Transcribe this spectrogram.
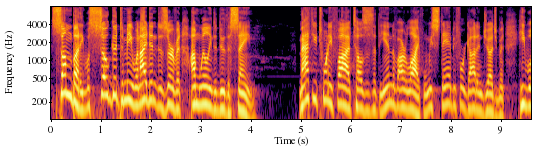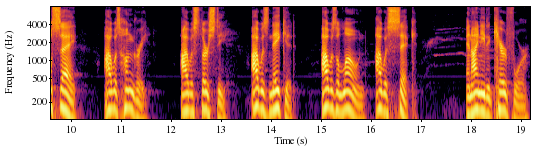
Somebody was so good to me when I didn't deserve it, I'm willing to do the same. Matthew 25 tells us at the end of our life, when we stand before God in judgment, he will say, I was hungry. I was thirsty. I was naked. I was alone. I was sick. And I needed cared for.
